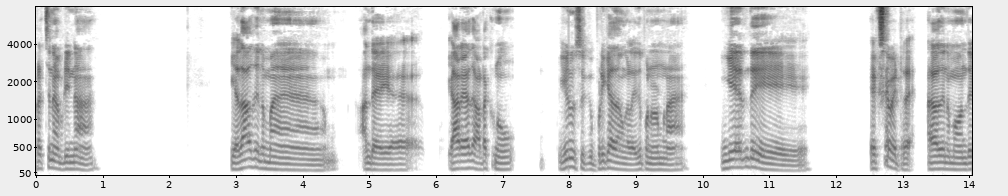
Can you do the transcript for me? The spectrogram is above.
பிரச்சனை அப்படின்னா ஏதாவது நம்ம அந்த யாரையாவது அடக்கணும் யூனிவர்ஸுக்கு பிடிக்காதவங்களை இது பண்ணணும்னா இங்கேருந்து எக்ஸவேட்டரை அதாவது நம்ம வந்து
